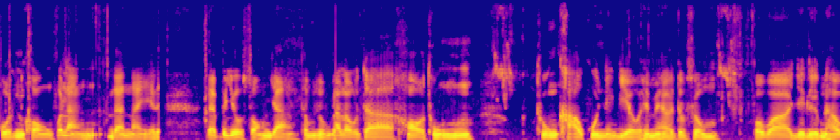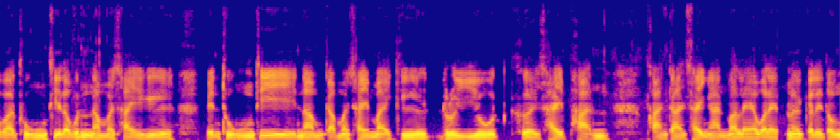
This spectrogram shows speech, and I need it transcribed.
ผลของฝรั่งด้านในและประโยชน์สองอย่างท่านผู้ชมถ้าเราจะห่อถุง ถุงขาวขุ่นอย่างเดียวเห็นไหมครับท่านผู้ชม เพราะว่าอย่าลืมนะครับว่าถุงที่เรานำมาใช้คือ เป็นถุงที่นำกลับมาใช้ใหม่คือ reuse เคยใช้ผ่านผ่านการใช้งานมาแล้วอะไรเลยก็เลยต้อง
